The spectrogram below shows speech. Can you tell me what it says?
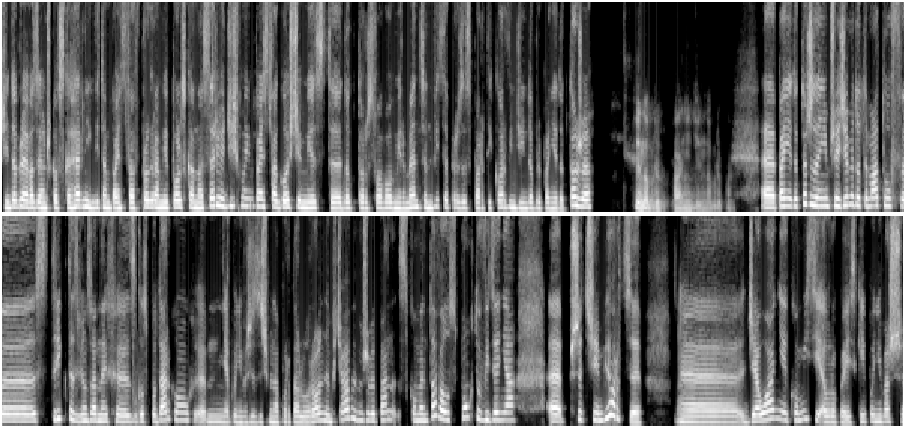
Dzień dobry, Ewa Zajączkowska-Hernik. Witam Państwa w programie Polska na serio. Dziś moim Państwa gościem jest e, dr Sławomir Mencen, wiceprezes partii Korwin. Dzień dobry, panie doktorze. Dzień dobry Pani, dzień dobry Pani. E, panie doktorze, zanim przejdziemy do tematów e, stricte związanych e, z gospodarką, ponieważ jesteśmy na portalu rolnym, chciałabym, żeby Pan skomentował z punktu widzenia przedsiębiorcy działanie Komisji Europejskiej, ponieważ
